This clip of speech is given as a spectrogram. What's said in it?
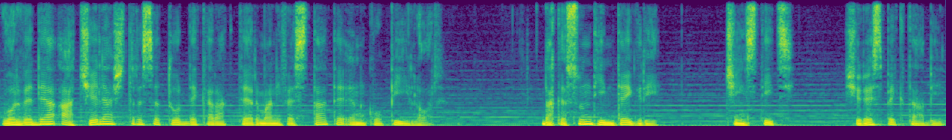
vor vedea aceleași trăsături de caracter manifestate în copiilor. Dacă sunt integri, cinstiți și respectabili,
